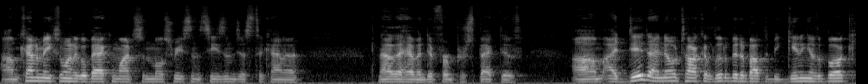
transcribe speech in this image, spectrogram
Um, kind of makes me want to go back and watch the most recent season just to kind of now that I have a different perspective. Um, I did, I know, talk a little bit about the beginning of the book.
